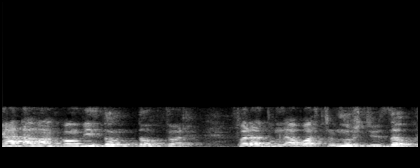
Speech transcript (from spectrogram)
Gata, m-am convins, domn doctor. Fără dumneavoastră nu știu zău.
